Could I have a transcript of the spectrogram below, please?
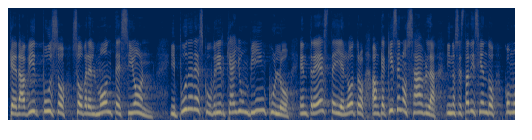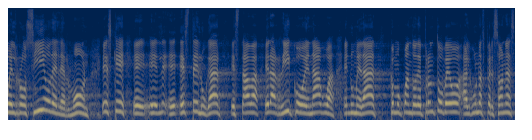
que David puso sobre el monte Sión y pude descubrir que hay un vínculo entre este y el otro, aunque aquí se nos habla y nos está diciendo como el rocío del Hermón, es que eh, eh, este lugar estaba, era rico en agua, en humedad, como cuando de pronto veo algunas personas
